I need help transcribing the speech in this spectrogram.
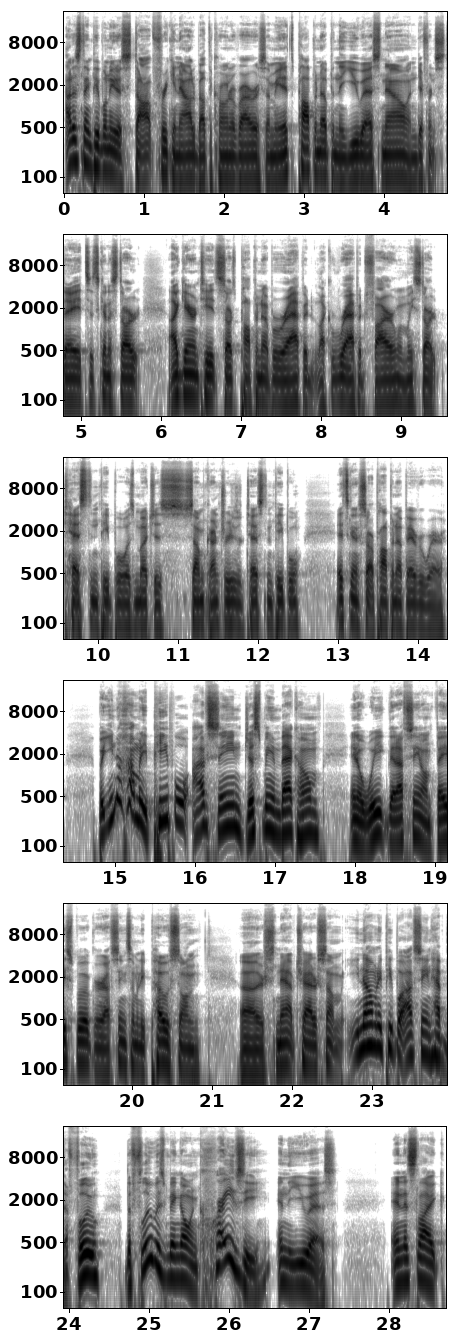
I just think people need to stop freaking out about the coronavirus. I mean, it's popping up in the U.S. now in different states. It's going to start. I guarantee it starts popping up rapid, like rapid fire, when we start testing people as much as some countries are testing people. It's going to start popping up everywhere. But you know how many people I've seen just being back home in a week that I've seen on Facebook or I've seen somebody post on uh, their Snapchat or something. You know how many people I've seen have the flu? The flu has been going crazy in the U.S. And it's like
